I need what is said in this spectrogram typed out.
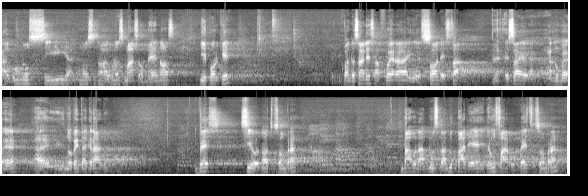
Algunos sí, algunos no, algunos más o menos. ¿Y por qué? Cuando sales afuera y el sol está, eh, está eh, a, eh, a 90 grados, ¿ves sí o no tu sombra? Bajo la luz, la lupa de, de un faro, ¿ves tu sombra?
